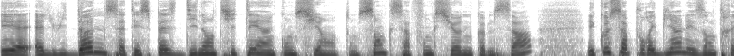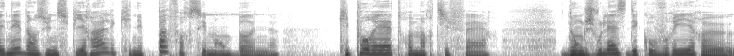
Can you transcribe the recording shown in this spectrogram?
et elle, lui donne cette espèce d'identité inconsciente. On sent que ça fonctionne comme ça et que ça pourrait bien les entraîner dans une spirale qui n'est pas forcément bonne, qui pourrait être mortifère. Donc je vous laisse découvrir euh,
